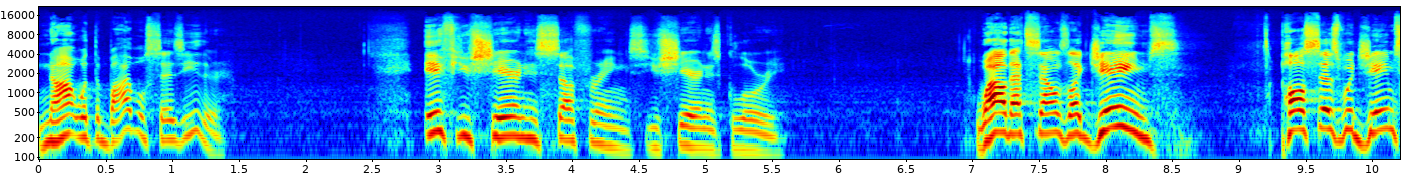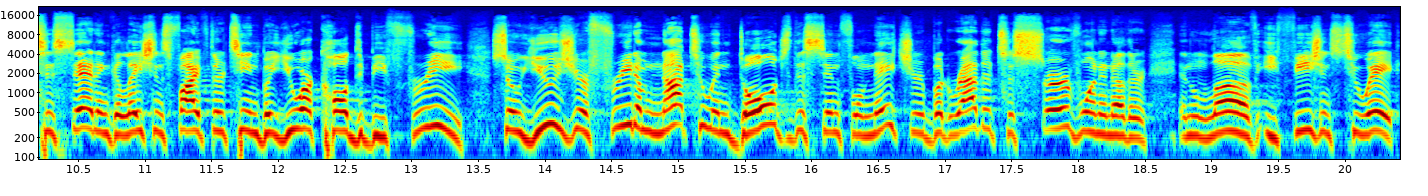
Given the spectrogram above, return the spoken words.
Not what the Bible says either. If you share in his sufferings, you share in his glory. Wow, that sounds like James. Paul says what James has said in Galatians 5:13, but you are called to be free. So use your freedom not to indulge the sinful nature, but rather to serve one another in love. Ephesians 2:8,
